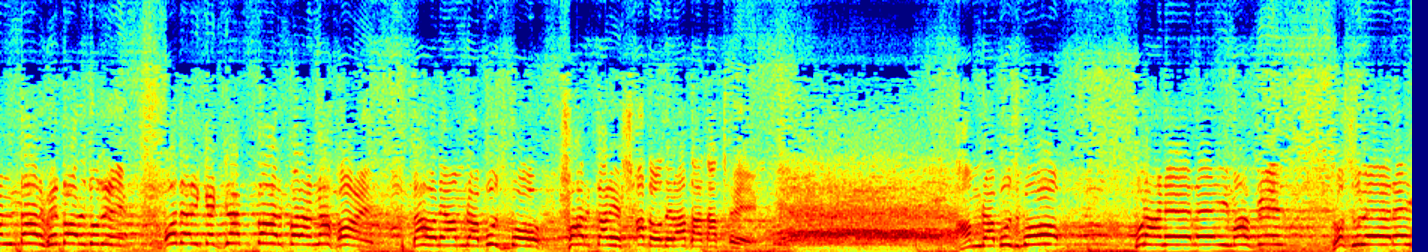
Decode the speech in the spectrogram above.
ঘণ্টার ভেতর যদি ওদেরকে গ্রেপ্তার করা না হয়, তাহলে আমরা বুঝব সরকারের সাথে ওদের আদাত আছে। আমরা বুঝব কোরআনের এই মাহফিল, রসুলের এই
